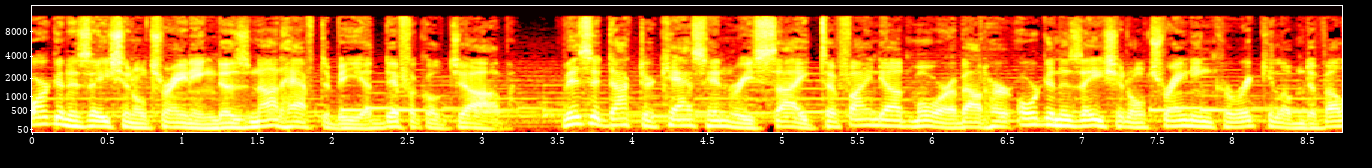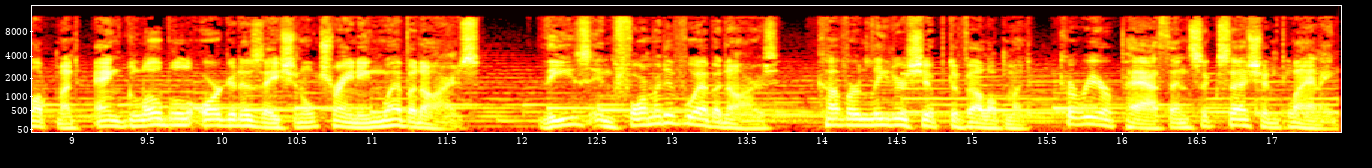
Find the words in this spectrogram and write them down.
Organizational training does not have to be a difficult job. Visit Dr. Cass Henry's site to find out more about her organizational training curriculum development and global organizational training webinars. These informative webinars cover leadership development, career path and succession planning,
